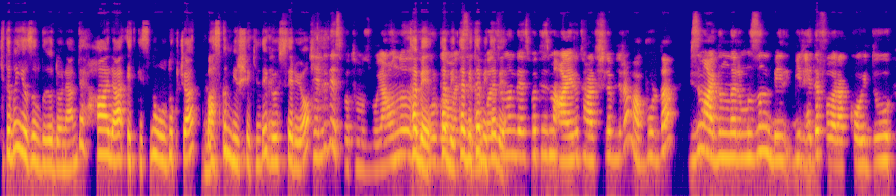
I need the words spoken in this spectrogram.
kitabın yazıldığı dönemde hala etkisini oldukça baskın bir şekilde Evet. gösteriyor. Kendi despotumuz bu. Yani onu Tabii, tabii, tabii, tabii, tabii. Batı'nın despotizmi ayrı tartışılabilir ama burada bizim aydınlarımızın bir, bir hedef olarak koyduğu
